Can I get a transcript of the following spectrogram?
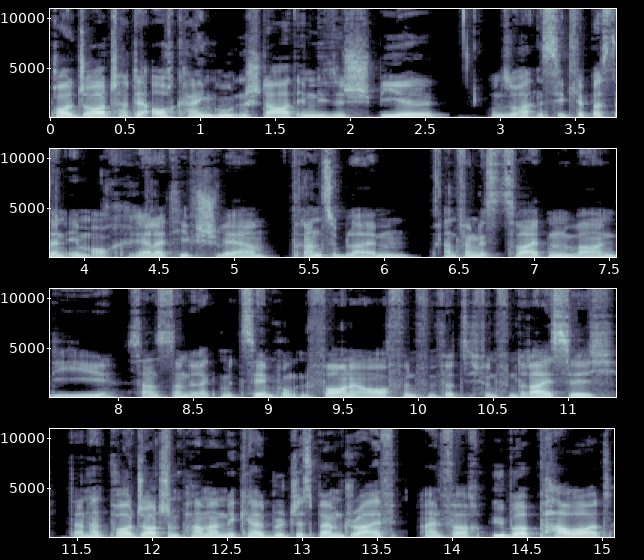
Paul George hatte auch keinen guten Start in dieses Spiel. Und so hatten es die Clippers dann eben auch relativ schwer, dran zu bleiben. Anfang des zweiten waren die Suns dann direkt mit 10 Punkten vorne auf, 45, 35. Dann hat Paul George ein paar Mal Michael Bridges beim Drive einfach überpowered.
